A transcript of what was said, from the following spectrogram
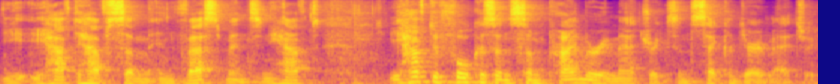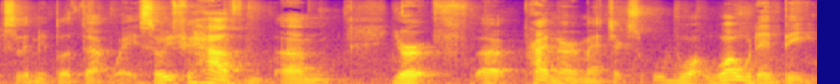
you, you, have to have some investments, and you have to you have to focus on some primary metrics and secondary metrics. Let me put it that way. So if you have um, your uh, primary metrics, what, what would it be?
